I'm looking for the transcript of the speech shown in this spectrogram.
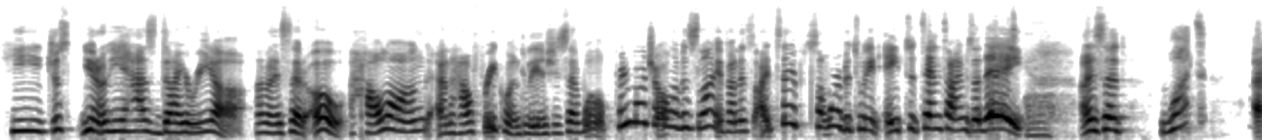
he just, you know, he has diarrhea. And I said, Oh, how long and how frequently? And she said, Well, pretty much all of his life. And it's, I'd say, somewhere between eight to 10 times a day. Oh. I said, What? Uh,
